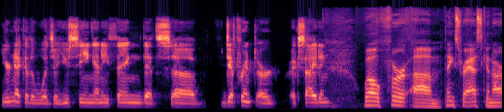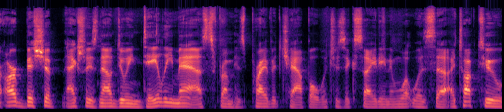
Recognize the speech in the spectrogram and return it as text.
your neck of the woods? Are you seeing anything that's uh, different or exciting? Well, for um, thanks for asking. Our our bishop actually is now doing daily mass from his private chapel, which is exciting. And what was uh, I talked to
